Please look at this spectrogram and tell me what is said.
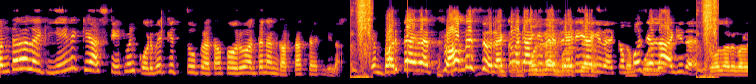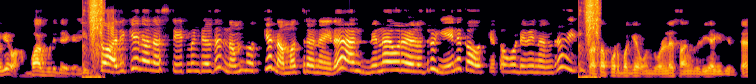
ಒಂಥರ ಲೈಕ್ ಏನಕ್ಕೆ ಆ ಸ್ಟೇಟ್ಮೆಂಟ್ ಕೊಡ್ಬೇಕಿತ್ತು ಪ್ರತಾಪ್ ಅವರು ಅಂತ ನನ್ಗೆ ಅರ್ಥ ಆಗ್ತಾ ಇರ್ಲಿಲ್ಲ. ಬರ್ತಾ ಇದೆ ಪ್ರಾಮಿಸ್ ರೆಕಾರ್ಡ್ ಆಗಿದೆ ರೆಡಿ. ಆಗಿದೆ ಕಂಪೋಸ್ ಎಲ್ಲ ಆಗಿದೆ. ಸೋಲರ್ಗಳಿಗೆ ಹಬ್ಬ ಆಗ್ಬಿಟ್ಟಿದೆ ಈಗ. ಸೊ ಅದಕ್ಕೆ ನಾನು ಆ ಸ್ಟೇಟ್ಮೆಂಟ್ ಹೇಳ್ದೆ ನಮ್ ಹೊತ್ತಿಗೆ ನಮ್ಮ ಹತ್ರನೇ ಇದೆ. ಅಂಡ್ ವಿನಯ್ ಅವರು ಹೇಳಿದ್ರು ಏನಕ್ಕೆ ಆ ಹೊತ್ತಿಗೆ ತಗೊಂಡಿದೀನಿ ಅಂದ್ರೆ ಪ್ರತಾಪ್ ಅವ್ರ ಬಗ್ಗೆ ಒಂದು ಒಳ್ಳೆ ಸಾಂಗ್ ರೆಡಿ ಆಗಿದೆಯಂತೆ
